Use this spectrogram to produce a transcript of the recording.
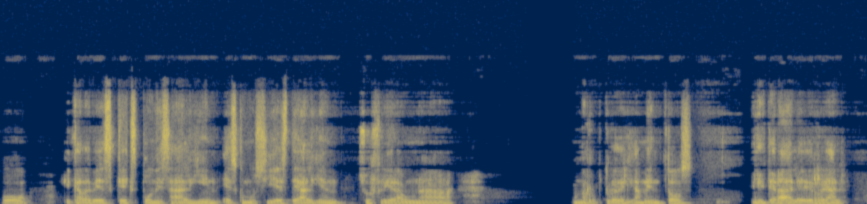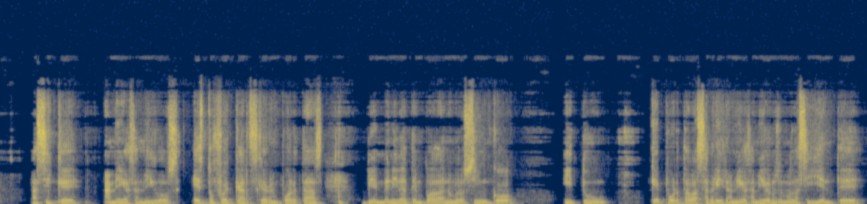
o que cada vez que expones a alguien es como si este alguien sufriera una, una ruptura de ligamentos, literal, ¿eh? es real. Así que, amigas, amigos, esto fue Cartas que abren puertas. Bienvenida a temporada número 5. ¿Y tú qué puerta vas a abrir? Amigas, amigos, nos vemos la siguiente,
